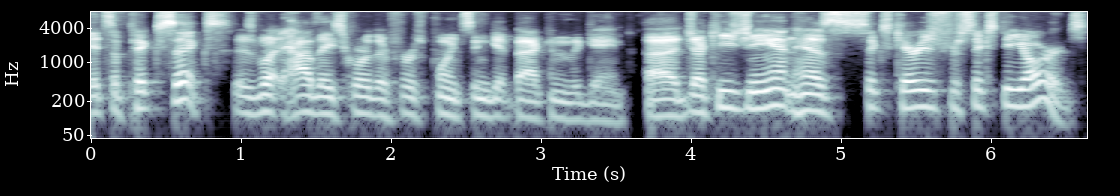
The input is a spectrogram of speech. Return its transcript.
it's a pick six is what how they score their first points and get back into the game. Uh, Jaquez Yant has six carries for 60 yards.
